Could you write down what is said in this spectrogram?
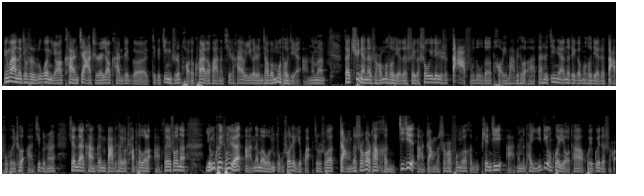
另外呢，就是如果你要看价值，要看这个这个净值跑得快的话呢，其实还有一个人叫做木头姐啊。那么在去年的时候，木头姐的这个收益率是大幅度的跑赢巴菲特啊，但是今年的这个木头姐这大幅回撤啊，基本上现在看跟巴菲特又差不多了啊。所以说呢，盈亏同源啊。那么我们总说这句话，就是说涨的时候它很激进啊，涨的时候风格很偏激啊，那么它一定会有它回归的时候。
